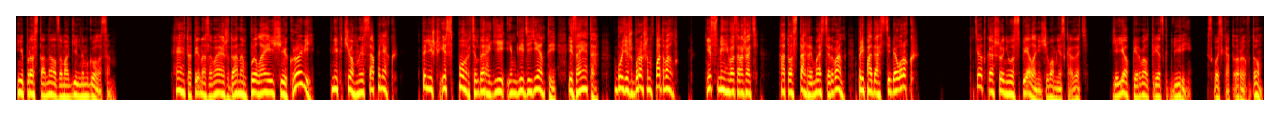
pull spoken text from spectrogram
и простонал за могильным голосом. «Это ты называешь данным пылающей крови, никчемный сопляк? Ты лишь испортил дорогие ингредиенты, и за это будешь брошен в подвал. Не смей возражать, а то старый мастер Ван преподаст тебе урок». Тетка Шу не успела ничего мне сказать. Ее прервал треск двери, сквозь которую в дом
